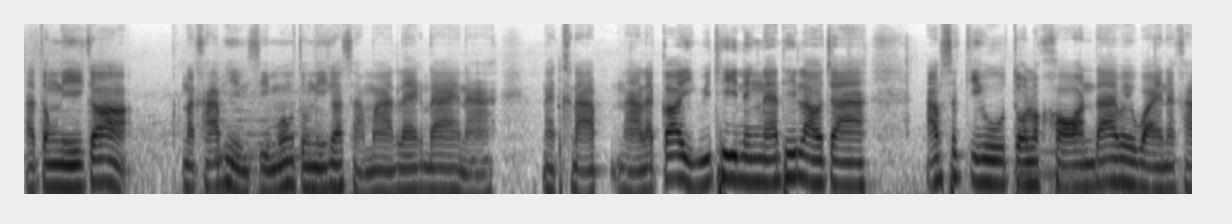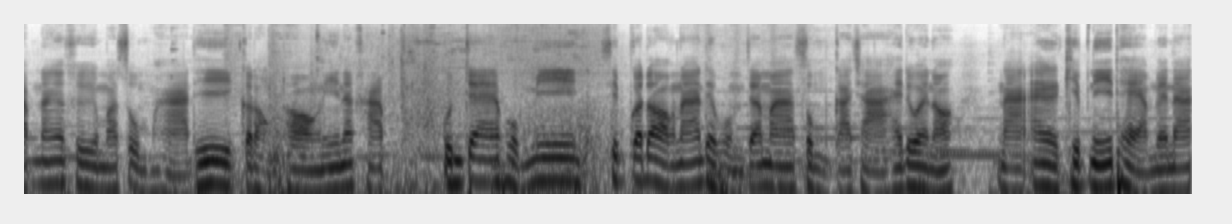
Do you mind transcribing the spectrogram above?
แล้วตรงนี้ก็นะครับหินสีม่วงตรงนี้ก็สามารถแลกได้นะนะครับนะแล้วก็อีกวิธีหนึ่งนะที่เราจะอัพสกิลตัวละครได้ไวๆนะครับ นั่นก็คือมาสุ่มหาที่กล่องทองนี้นะครับ กุญแจผมมี 10กระดอกนะ เดี๋ยวผมจะมาสุ่มกาชาให้ด้วยเนาะนะเออคลิปนี้แถมเลยนะ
